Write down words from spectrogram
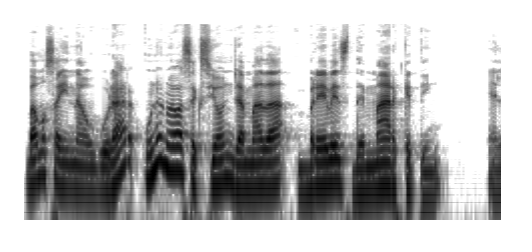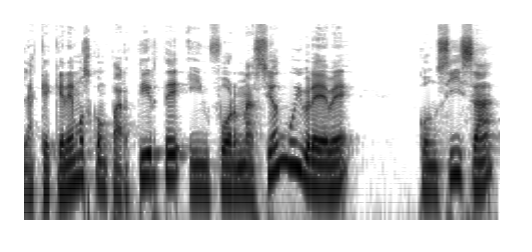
vamos a inaugurar una nueva sección llamada Breves de Marketing, en la que queremos compartirte información muy breve, concisa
